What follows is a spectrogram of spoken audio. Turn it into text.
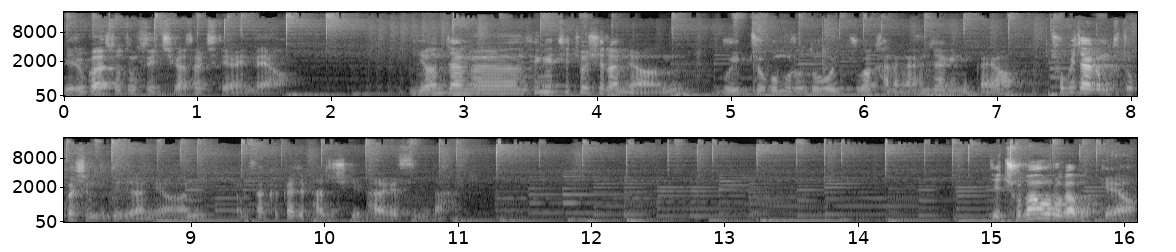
일괄 소등 스위치가 설치되어 있네요. 이 현장은 생애 최초시라면 무입조금으로도 입주가 가능한 현장이니까요. 초기 자금 부족하신 분들이라면 영상 끝까지 봐주시기 바라겠습니다. 이제 주방으로 가볼게요.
